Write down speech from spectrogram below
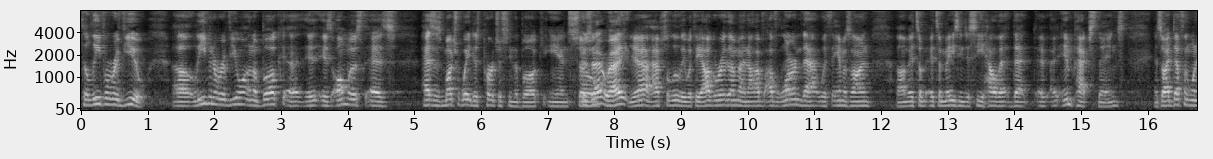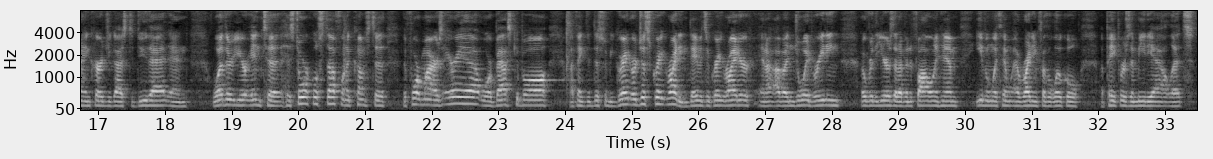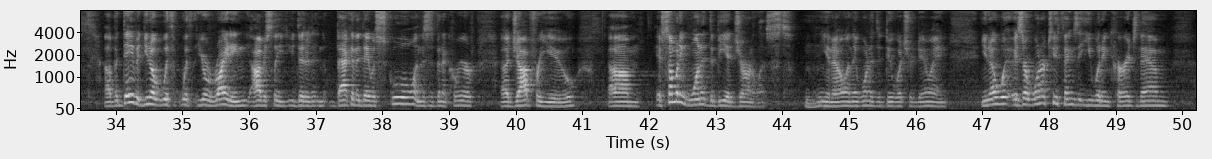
to leave a review. Uh, leaving a review on a book uh, is almost as has as much weight as purchasing the book, and so is that right? Yeah, absolutely. With the algorithm, and I've, I've learned that with Amazon, um, it's it's amazing to see how that that uh, impacts things. And so I definitely want to encourage you guys to do that. And whether you're into historical stuff when it comes to the Fort Myers area or basketball, I think that this would be great, or just great writing. David's a great writer, and I've enjoyed reading over the years that I've been following him, even with him writing for the local uh, papers and media outlets. Uh, but David, you know, with with your writing, obviously you did it in, back in the day with school, and this has been a career uh, job for you. Um, if somebody wanted to be a journalist, mm-hmm. you know, and they wanted to do what you're doing, you know, is there one or two things that you would encourage them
